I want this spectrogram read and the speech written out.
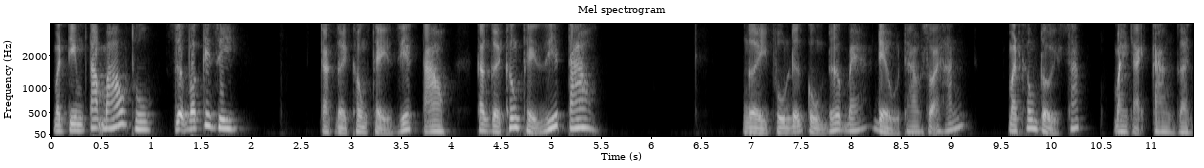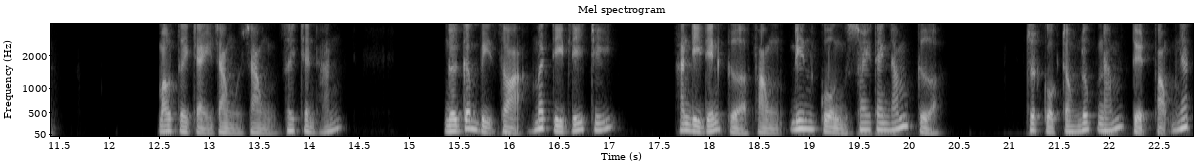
mà tìm tao báo thù, dựa vào cái gì? Các người không thể giết tao, các người không thể giết tao. Người phụ nữ cùng đứa bé đều theo dõi hắn, mặt không đổi sắc, bay lại càng gần. Máu tươi chảy ròng ròng dưới chân hắn. Người câm bị dọa, mất đi lý trí. Hắn đi đến cửa phòng, điên cuồng xoay tay nắm cửa. Rốt cuộc trong lúc nắm tuyệt vọng nhất,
